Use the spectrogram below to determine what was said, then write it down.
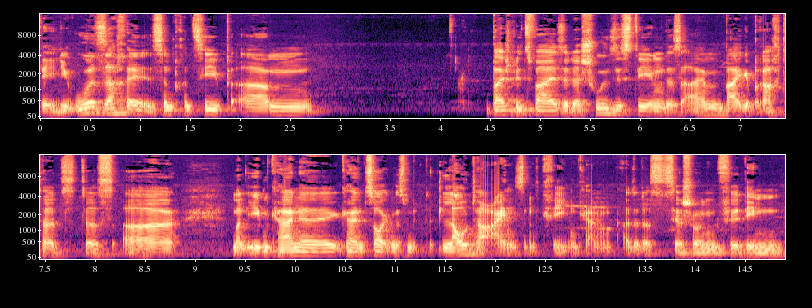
die, die Ursache ist im Prinzip ähm, beispielsweise das Schulsystem, das einem beigebracht hat, dass äh, man eben keine, kein Zeugnis mit lauter Einsen kriegen kann. Also das ist ja schon für den,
